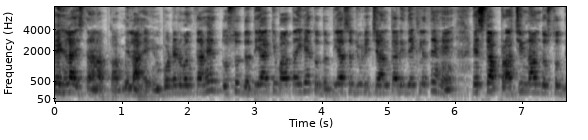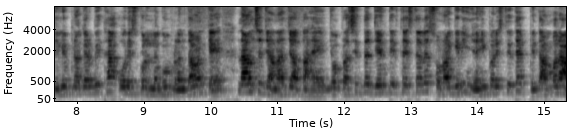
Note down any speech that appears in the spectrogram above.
पहला स्थान आपका मिला है। इंपोर्टेंट बनता है। दोस्तों, दतिया की बात आई है तो दतिया से जुड़ी जानकारी देख लेते हैं। इसका प्राचीन नाम दोस्तों दिलीप नगर भी था और इसको लघु वृंदावन के नाम से जाना जाता है। जो प्रसिद्ध जैन तीर्थ स्थल है, सोनागिरी, यहीं पर स्थित है। पिताम्बरा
